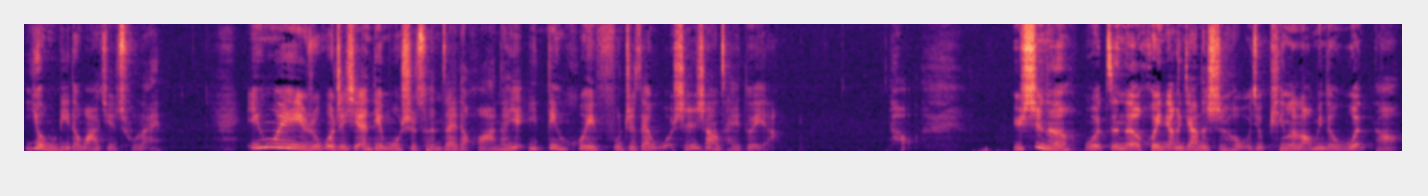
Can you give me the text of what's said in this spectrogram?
用力的挖掘出来？因为如果这些恩典模式存在的话，那也一定会复制在我身上才对呀。好，于是呢，我真的回娘家的时候，我就拼了老命的问啊。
